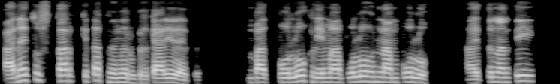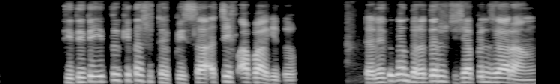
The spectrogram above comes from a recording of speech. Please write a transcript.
Karena itu start kita benar-benar berkarya itu. 40, 50, 60. Nah, itu nanti di titik itu kita sudah bisa achieve apa gitu. Dan itu kan berarti harus disiapin sekarang.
